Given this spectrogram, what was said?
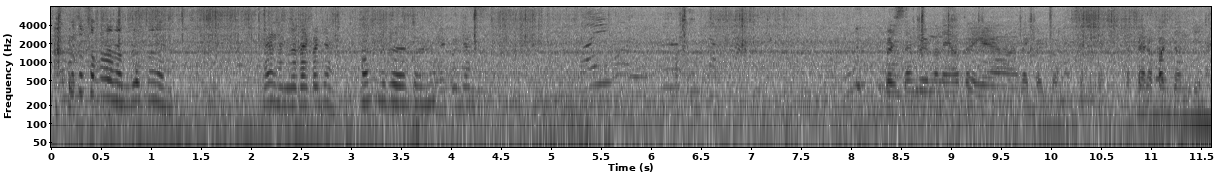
Bakit ito pala nag-block na yun? Ayan, nagre-record dyan. Ano nag-record na? Record dyan. First time ko yung malayo to eh, kaya record ko na. Pero pag doon di na.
